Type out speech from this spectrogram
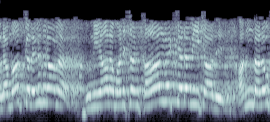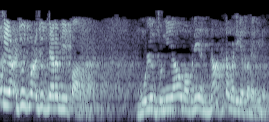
உலமாக்கள் எழுதுறாங்க துணியால மனுஷன் கால் வைக்க இடமீக்காது அந்த அளவுக்கு நிரம்பிப்பாங்க. முழு துணியாவும் அப்படியே நாட்டம் அடிக்க தொடங்கிடும்.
